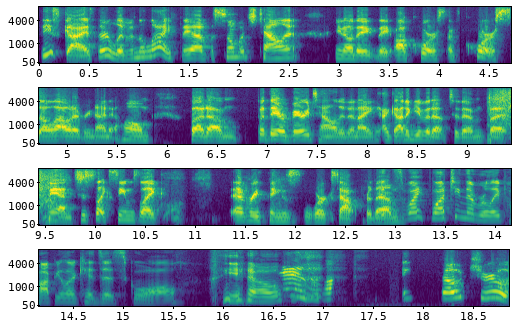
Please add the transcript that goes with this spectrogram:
these guys, they're living the life. They have so much talent. You know, they, they of course, of course, sell out every night at home but um but they are very talented and i i got to give it up to them but man just like seems like everything's works out for them it's like watching the really popular kids at school you know it's so true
